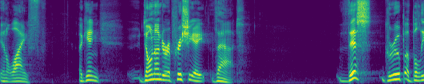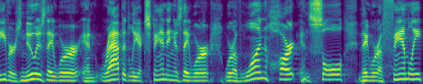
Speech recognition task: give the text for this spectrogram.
in a life. Again, don't underappreciate that. This group of believers, new as they were and rapidly expanding as they were, were of one heart and soul. They were a family.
